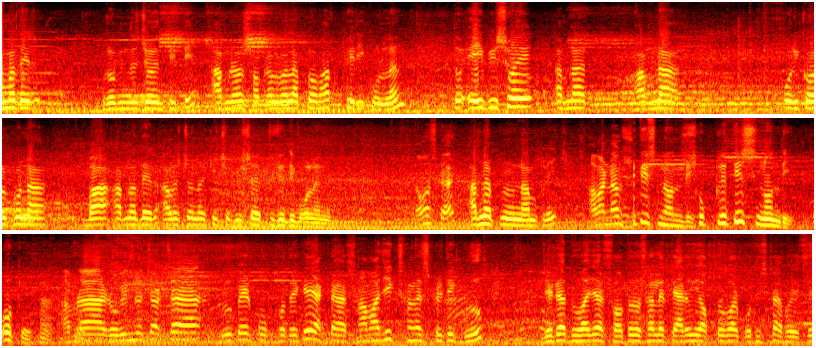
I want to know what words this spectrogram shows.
আমাদের রবীন্দ্র জয়ন্তীতে। আপনারা সকালবেলা প্রভাত ফেরি করলেন। তো এই বিষয়ে আপনার ভাবনা, পরিকল্পনা বা আপনাদের আলোচনার কিছু বিষয় একটু যদি বলেন। নমস্কার। আপনার নাম প্লিজ আমার নাম সতীশ নন্দী। সুকৃতিশ নন্দী। ওকে হ্যাঁ। আমরা রবীন্দ্র চর্চা গ্রুপের পক্ষ থেকে একটা সামাজিক সাংস্কৃতিক গ্রুপ যেটা দু হাজার সতেরো সালে তেরোই অক্টোবর প্রতিষ্ঠা হয়েছে।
